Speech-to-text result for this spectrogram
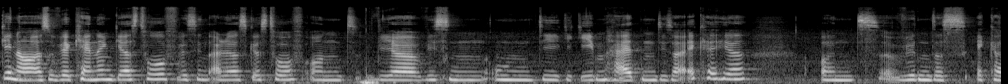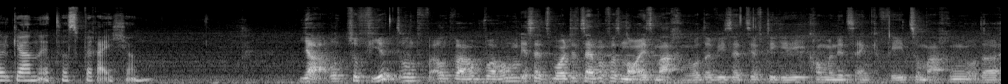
Genau, also wir kennen Gersthof, wir sind alle aus Gersthof und wir wissen um die Gegebenheiten dieser Ecke hier und würden das Eckerl gern etwas bereichern. Ja, und zu viert und, und warum, warum ihr seid, wollt jetzt einfach was Neues machen oder wie seid ihr auf die Idee gekommen, jetzt ein Café zu machen oder?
